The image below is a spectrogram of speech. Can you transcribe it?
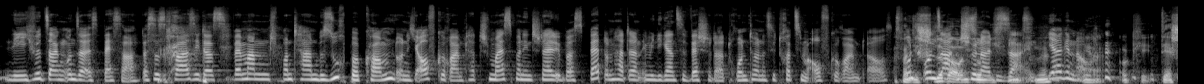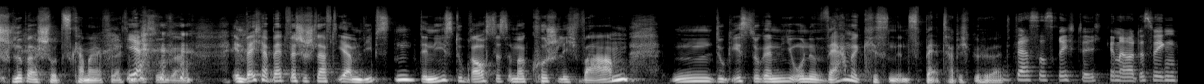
Nee, ich würde sagen, unser ist besser. Das ist quasi das, wenn man spontan Besuch bekommt und nicht aufgeräumt hat, schmeißt man ihn schnell übers Bett und hat dann irgendwie die ganze Wäsche da drunter und es sieht trotzdem aufgeräumt aus. Und unser hat ein so schöner nicht Design. Sieht, ne? Ja, genau. Ja, okay. Der Schlüpperschutz kann man ja vielleicht Ja. so sagen. In welcher Bettwäsche schlaft ihr am liebsten? Denise, du brauchst es immer kuschelig warm. Hm, Du gehst sogar nie ohne Wärmekissen ins Bett, habe ich gehört. Das ist richtig, genau. Deswegen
